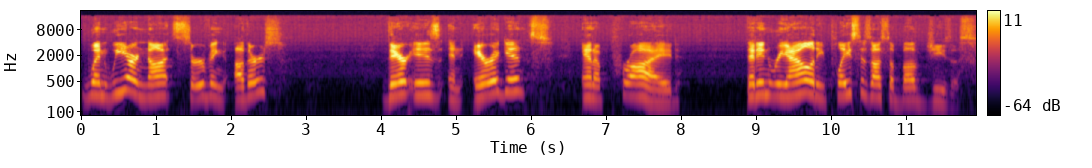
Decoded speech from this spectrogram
When we are not serving others, there is an arrogance and a pride that in reality places us above Jesus.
